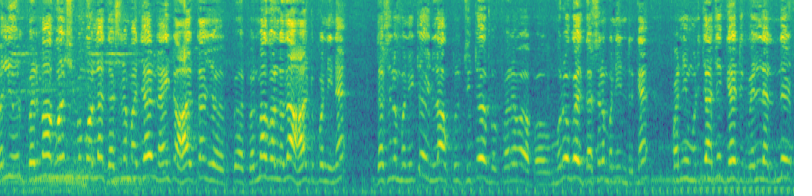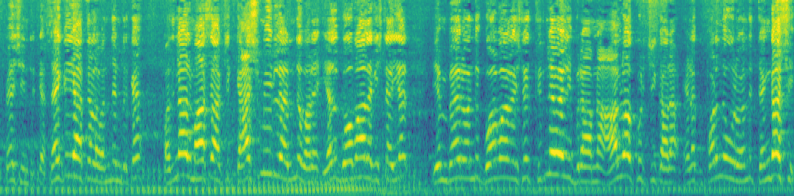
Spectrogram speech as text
வள்ளியூர் பெருமா கோவில் சிவன் கோயிலில் தரிசனம் பண்ணியா நைட்டு ஹால்ட் தான் பெருமா கோயிலில் தான் ஹால்ட் பண்ணினேன். தரிசனம் பண்ணிட்டு எல்லாம் குளிச்சுட்டு முருகன் தரிசனம் பண்ணிட்டு இருக்கேன். பண்ணி முடிச்சாச்சு கேட்டுக்கு வெளில இருந்து பேசிட்டு இருக்கேன். சைக்கிள் யாத்திரையில் வந்துட்டு இருக்கேன். பதினாலு மாசம் ஆச்சு காஷ்மீர்ல இருந்து வரேன். எல். கோபாலகிருஷ்ண ஐயர் என் பேர் வந்து கோபாலகிருஷ்ணன் திருநெல்வேலி பிராமணன் ஆழ்வாக்குறிச்சிக்காரன் எனக்கு பிறந்த ஊர் வந்து தென்காசி.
